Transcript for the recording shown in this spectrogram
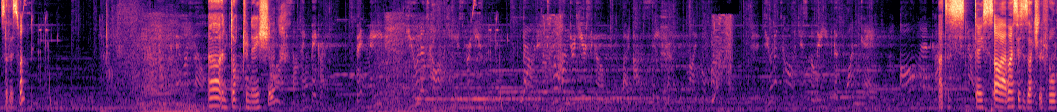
So this one? Uh, indoctrination? That's a stasis. Oh, my stasis is actually full.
